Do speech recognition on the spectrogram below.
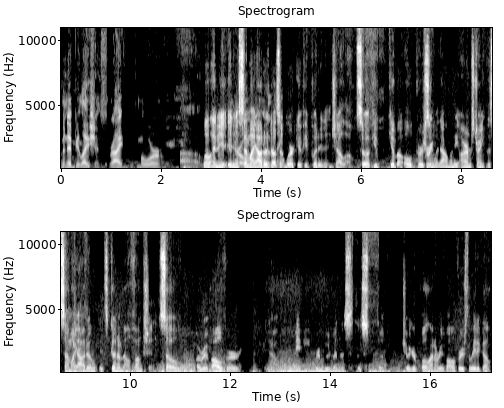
manipulation right more uh, Well, and you, in a semi-auto doesn't work if you put it in jello. So if you give an old person True. without many arm strength a semi-auto, it's going to malfunction. So a revolver, you know, maybe removing this, this the trigger pull on a revolver is the way to go.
